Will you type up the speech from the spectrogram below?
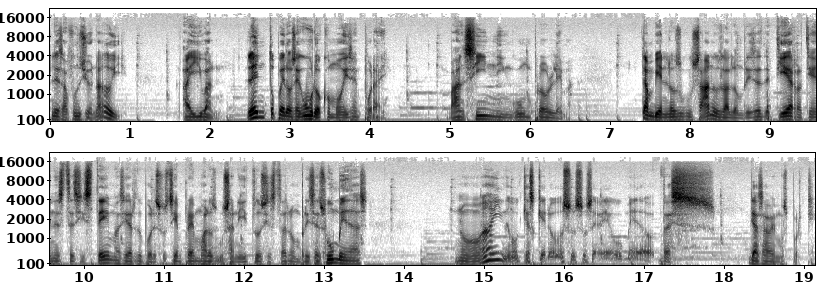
Les ha funcionado y ahí van. Lento pero seguro, como dicen por ahí. Van sin ningún problema. También los gusanos, las lombrices de tierra tienen este sistema, ¿cierto? Por eso siempre vemos a los gusanitos y estas lombrices húmedas no, ay no, qué asqueroso, eso se ve húmedo. Pues ya sabemos por qué.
